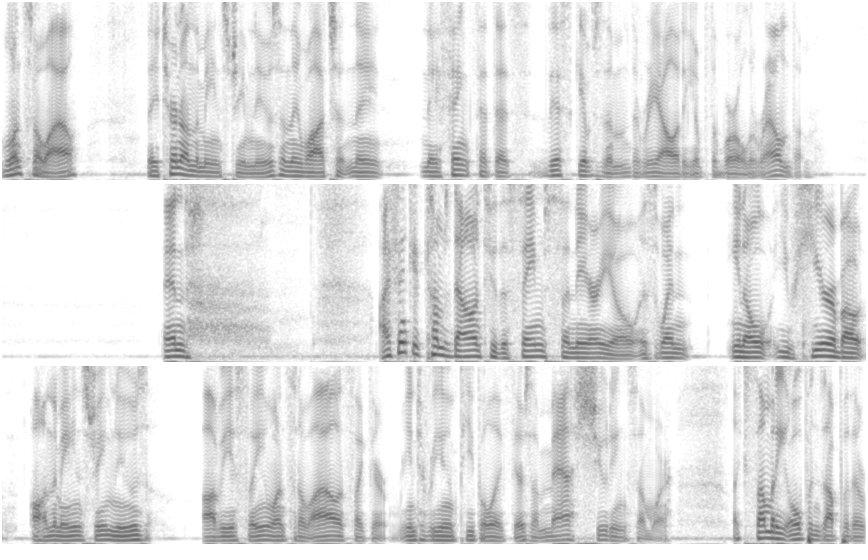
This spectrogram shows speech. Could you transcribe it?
once in a while they turn on the mainstream news and they watch it and they and they think that this, this gives them the reality of the world around them. And I think it comes down to the same scenario as when, you know, you hear about on the mainstream news, obviously, once in a while, it's like they're interviewing people, like there's a mass shooting somewhere. Like somebody opens up with a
